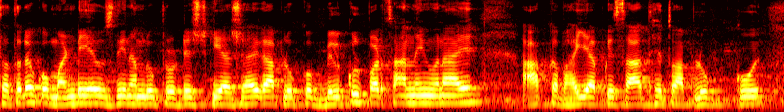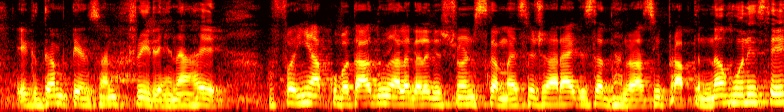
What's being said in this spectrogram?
सत्रह को मंडे है, उस दिन हम लोग प्रोटेस्ट किया जाएगा। आप लोग को बिल्कुल परेशान नहीं होना है। आपका भाई आपके साथ है तो आप लोग को एकदम टेंशन फ्री रहना है। वहीं आपको बता दूँ अलग अलग स्टूडेंट्स का मैसेज आ रहा है कि, सर, धनराशि प्राप्त न होने से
